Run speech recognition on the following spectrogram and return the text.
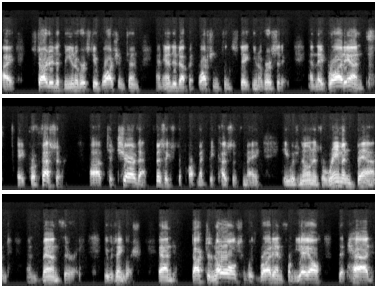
I started at the University of Washington and ended up at Washington State University. And they brought in a professor uh, to chair that physics department because of me. He was known as Raymond Band and band theory. He was English. And Dr. Knowles was brought in from Yale that had,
